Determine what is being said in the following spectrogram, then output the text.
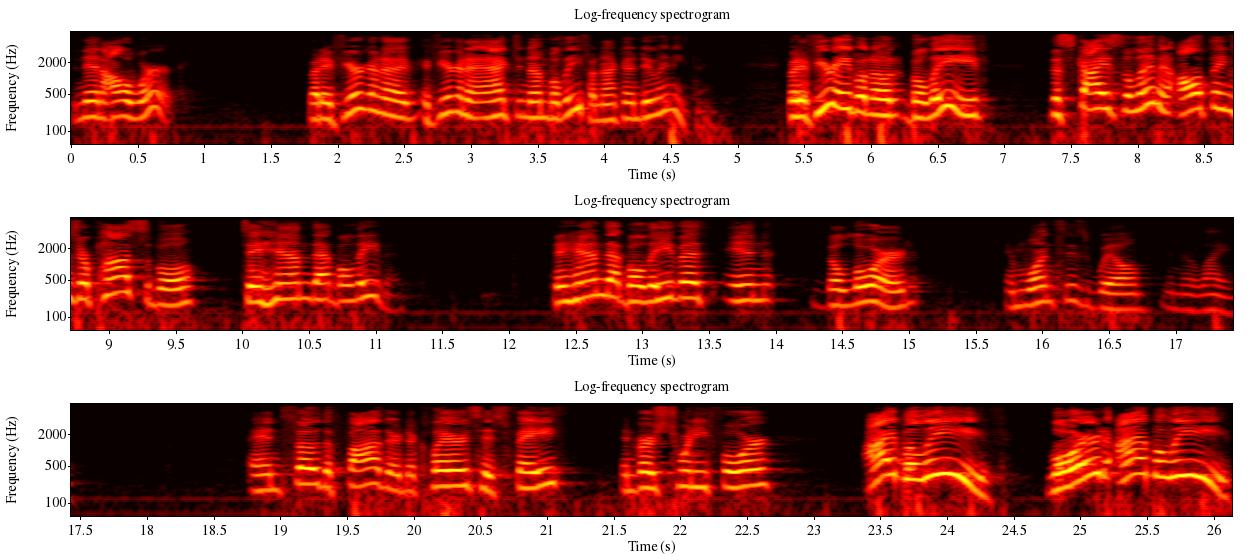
and then I'll work. But if you're gonna, if you're gonna act in unbelief, I'm not gonna do anything. But if you're able to believe, the sky's the limit. All things are possible to him that believeth. To him that believeth in the Lord and wants his will in their life. And so the Father declares his faith in verse 24. I believe, Lord, I believe.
